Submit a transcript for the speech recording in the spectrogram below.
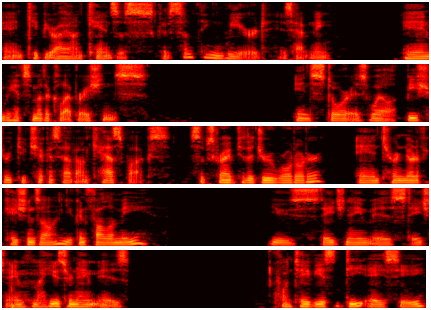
and keep your eye on Kansas because something weird is happening. And we have some other collaborations in store as well. Be sure to check us out on Castbox. Subscribe to the Drew World Order and turn notifications on. You can follow me. Use stage name is stage name. My username is Quantavius DAC.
